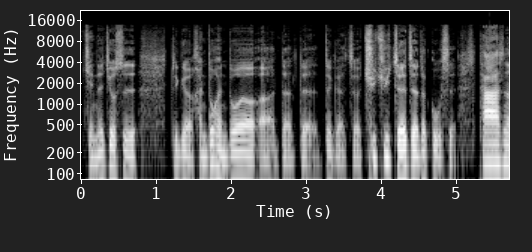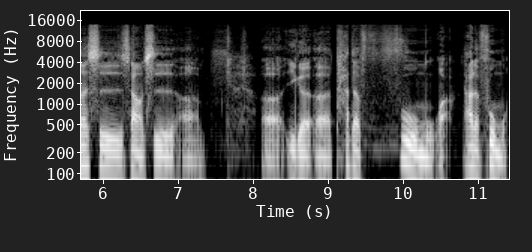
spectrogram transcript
简直就是这个很多很多呃的的这个这曲曲折折的故事。他呢，事实上是呃呃一个呃他的父母啊，他的父母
